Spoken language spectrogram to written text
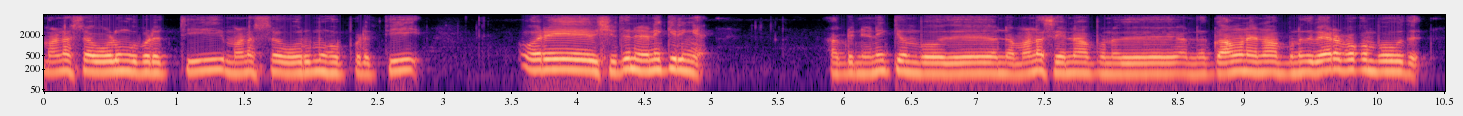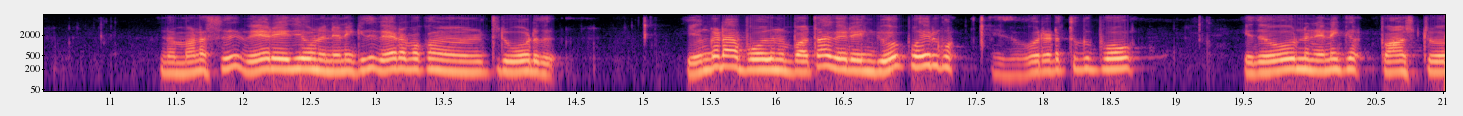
மனசை ஒழுங்குபடுத்தி மனசை ஒருமுகப்படுத்தி ஒரே விஷயத்த நினைக்கிறீங்க. அப்படி நினைக்கும்போது அந்த மனசு என்ன பண்ணுது? அந்த கவனம் என்ன பண்ணுது? வேறு பக்கம் போகுது. இந்த மனசு வேறு எதையோ ஒன்று நினைக்குது வேறு பக்கம் இழுத்துட்டு ஓடுது. எங்கடா போகுதுன்னு பார்த்தா வேறு எங்கேயோ போயிருக்கும். ஏதோ ஒரு இடத்துக்கு போகும். ஏதோ ஒன்று நினைக்கும். பாஸ்ட்டோ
